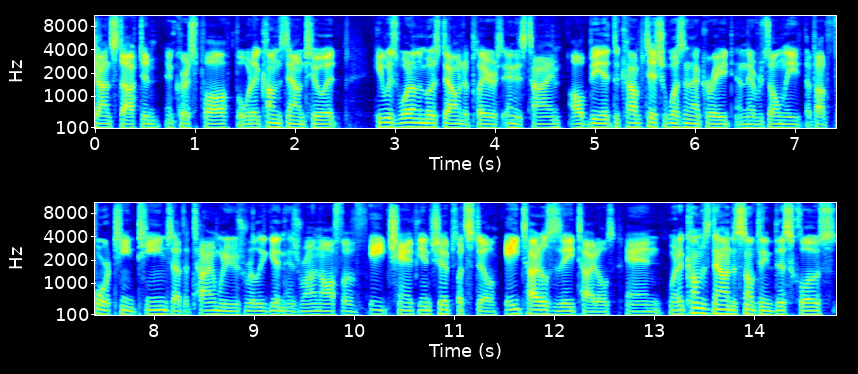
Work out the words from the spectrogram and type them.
John Stockton and Chris Paul, but when it comes down to it, he was one of the most dominant players in his time, albeit the competition wasn't that great, and there was only about 14 teams at the time when he was really getting his run off of eight championships. But still, eight titles is eight titles, and when it comes down to something this close,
